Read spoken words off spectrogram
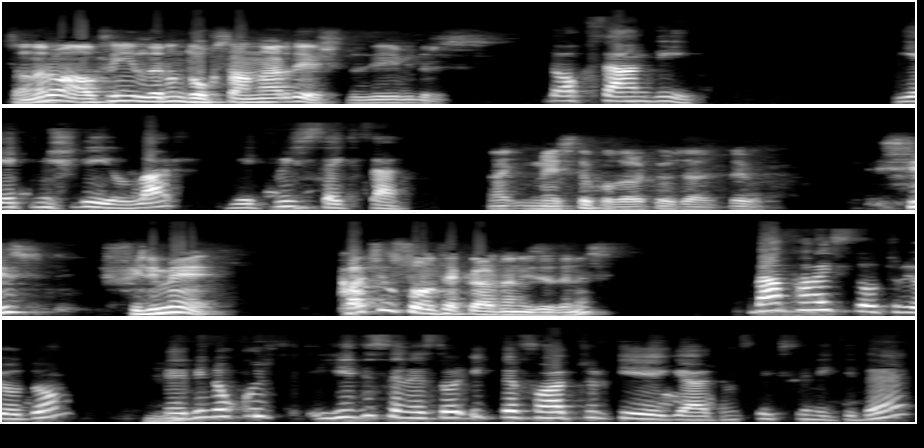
Sanırım altın yılların 90'larda yaşadı diyebiliriz. 90 değil. 70'li yıllar 70-80. Meslek olarak özellikle. Evet. Siz filmi kaç yıl sonra tekrardan izlediniz? Ben Paris'te oturuyordum. E, 1907 sene sonra ilk defa Türkiye'ye geldim 82'de.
